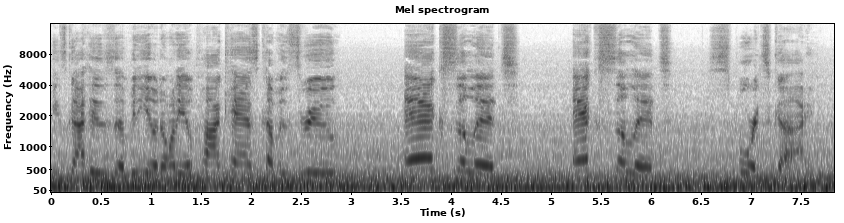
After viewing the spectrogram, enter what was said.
He's got his uh, video and audio podcast coming through. Excellent, excellent sports guy.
